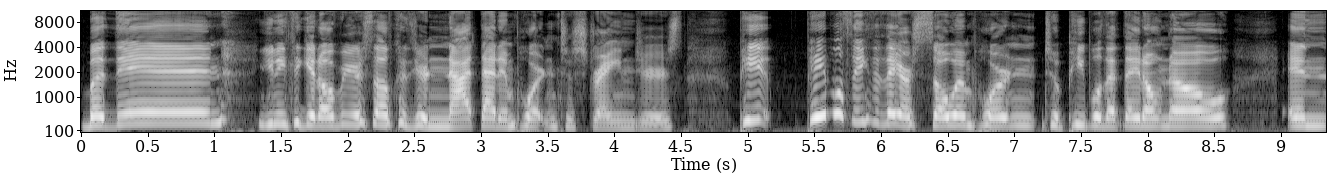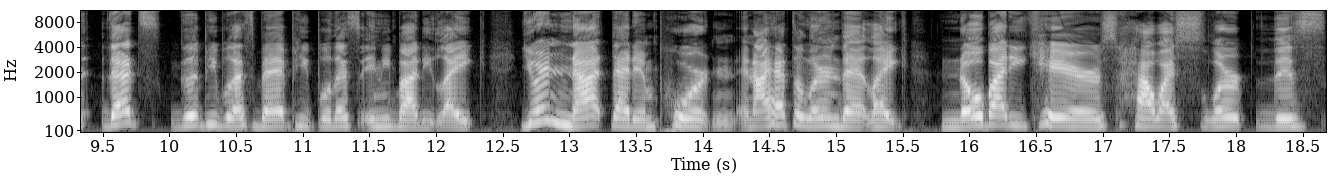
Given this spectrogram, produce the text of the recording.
but then you need to get over yourself because you're not that important to strangers. Pe- people think that they are so important to people that they don't know and that's good people that's bad people that's anybody. Like you're not that important and i have to learn that like nobody cares how i slurp this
